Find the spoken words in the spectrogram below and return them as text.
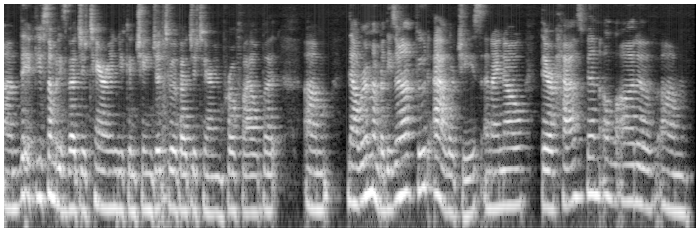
Um, if you somebody's vegetarian, you can change it to a vegetarian profile. But um, now remember, these are not food allergies, and I know there has been a lot of um,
